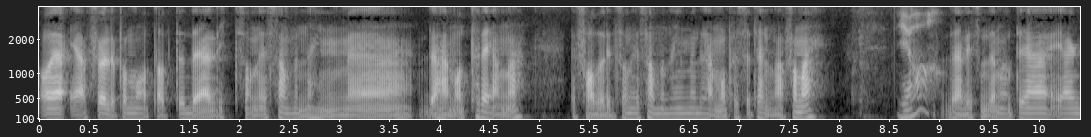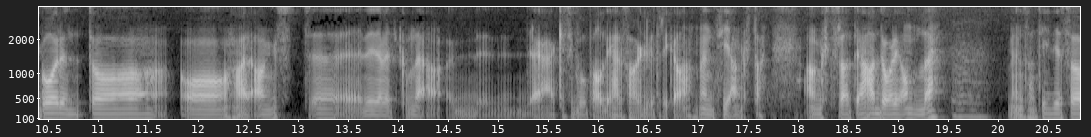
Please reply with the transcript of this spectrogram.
Og jeg, jeg føler på en måte at det er litt sånn i sammenheng med det her med å trene. Det faller litt sånn i sammenheng med det her med å pusse tennene for meg. Ja. Det er liksom det med at jeg, jeg går rundt og, og har angst eh, Eller jeg vet ikke om det er Jeg er ikke så god på alle de her faglige uttrykka, men si angst. da. Angst for at jeg har dårlig ånde. Men samtidig så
